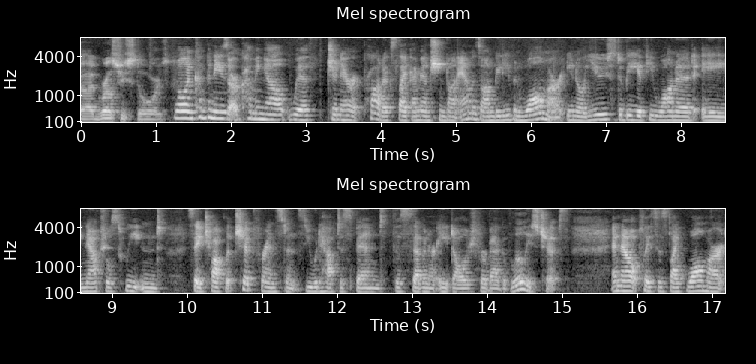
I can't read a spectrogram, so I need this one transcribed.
uh, grocery stores. well, and companies are coming out with generic products, like I mentioned on Amazon, but even Walmart. You know, used to be if you wanted a natural sweetened, say chocolate chip, for instance, you would have to spend the seven or eight dollars for a bag of Lily's chips. And now at places like Walmart,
